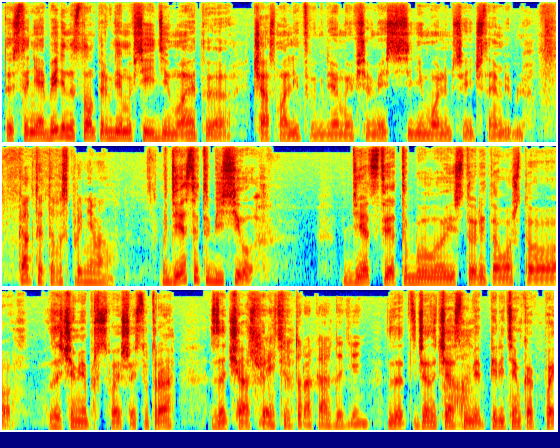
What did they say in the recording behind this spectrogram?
То есть это не обеденный стол, например, где мы все едим, а это час молитвы, где мы все вместе сидим, молимся и читаем Библию. Как ты это воспринимал? В детстве это бесило. В детстве это была история того, что зачем я просыпаюсь в 6 утра за час... 6 утра каждый день? За, за час а. перед тем, как по,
